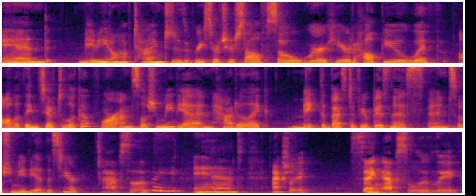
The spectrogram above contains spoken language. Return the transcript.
and maybe you don't have time to do the research yourself, so we're here to help you with all the things you have to look out for on social media and how to like make the best of your business and social media this year. Absolutely. And actually, saying absolutely,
